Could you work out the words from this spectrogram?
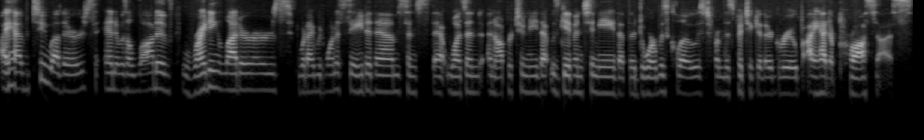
I have two others. And it was a lot of writing letters, what I would want to say to them, since that wasn't an opportunity that was given to me, that the door was closed from this particular group. I had a process.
